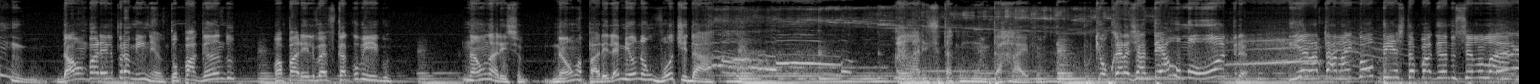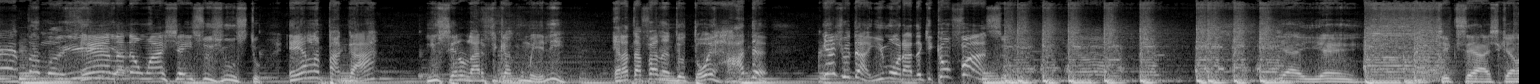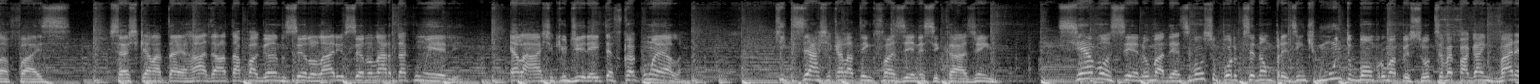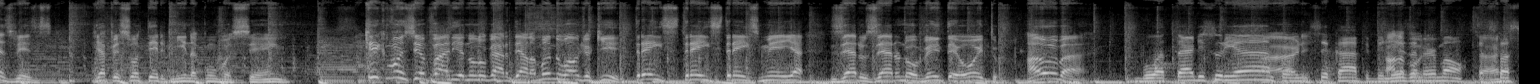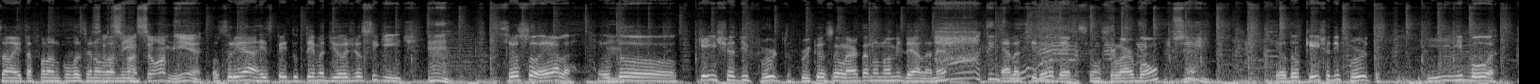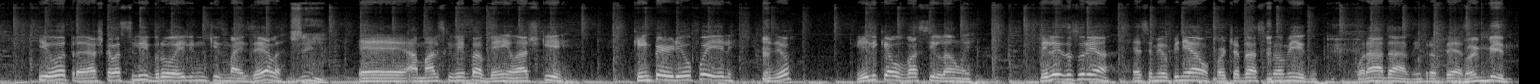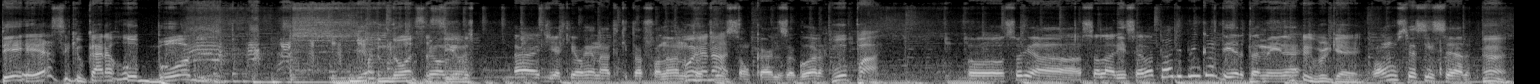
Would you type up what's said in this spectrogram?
dá um aparelho pra mim, né? Eu tô pagando, o aparelho vai ficar comigo. Não, Larissa, não, o aparelho é meu, não vou te dar. Larissa tá com muita raiva. Porque o cara já até arrumou outra e ela tá lá igual besta pagando o celular. Eita, maninha! Ela não acha isso justo. Ela pagar e o celular ficar com ele? Ela tá falando, eu tô errada? Me ajuda aí, morada, o que, que eu faço? E aí, hein? O que você acha que ela faz? Você acha que ela tá errada? Ela tá pagando o celular e o celular tá com ele. Ela acha que o direito é ficar com ela. O que que você acha que ela tem que fazer nesse caso, hein? Se é você numa dessas, vamos supor que você dá um presente muito bom pra uma pessoa que você vai pagar em várias vezes. E a pessoa termina com você, hein? O que, que você faria no lugar dela? Manda um áudio aqui, 33360098. Aúba! Boa tarde, Surian, Tarde. De Secap, Fala, beleza, Paulinho. meu irmão? Tá. Satisfação aí, tá falando com você novamente. Satisfação a minha. Ô, Surian, a respeito do tema de hoje é o seguinte: Hum. Se eu sou ela, eu dou queixa de furto, porque o celular tá no nome dela, né? Ah, tem Ela tirou, deve ser um celular bom. Sim. Eu dou queixa de furto. E, e boa. E outra, acho que ela se livrou, ele não quis mais ela. Sim. É, a males que vem pra bem. Eu acho que quem perdeu foi ele, entendeu? ele que é o vacilão aí. Beleza, Surian? Essa é a minha opinião. Forte abraço, meu amigo. Morada, vem pra festa. Vai meter essa que o cara roubou, meu. Minha nossa Meu senhora. amigo, boa tarde. Aqui é o Renato que tá falando. Oi, tô Renato. aqui em São Carlos agora. Opa! Ô, Surya, essa Larissa, ela tá de brincadeira também, né? Por quê? Vamos ser sinceros. Ah,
